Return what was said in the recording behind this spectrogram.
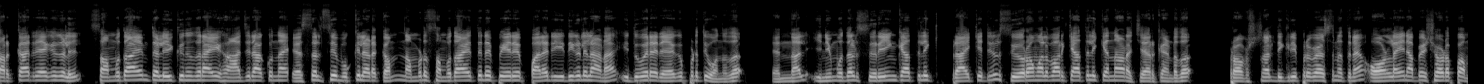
സർക്കാർ രേഖകളിൽ സമുദായം തെളിയിക്കുന്നതിനായി ഹാജരാക്കുന്ന എസ് എൽ സി ബുക്കിലടക്കം നമ്മുടെ സമുദായത്തിന്റെ പേര് പല രീതികളിലാണ് ഇതുവരെ രേഖപ്പെടുത്തി വന്നത്. എന്നാൽ ഇനി മുതൽ സിറിയൻ കാത്തലിക് ബ്രാക്കറ്റിൽ സീറോ മലബാർ കാത്തലിക് എന്നാണ് ചേർക്കേണ്ടത്. പ്രൊഫഷണൽ ഡിഗ്രി പ്രവേശനത്തിന് ഓൺലൈൻ അപേക്ഷയോടൊപ്പം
